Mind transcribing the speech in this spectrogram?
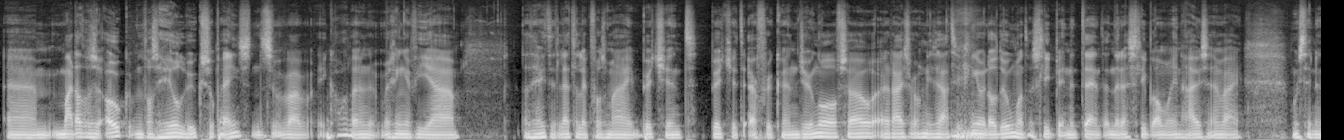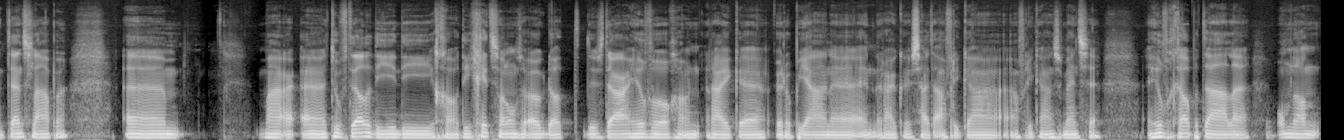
Ehm, maar dat was ook, het was heel luxe opeens. Dus waar, ik hadden, we gingen via, dat heette letterlijk volgens mij Budget, Budget African Jungle of zo. Een reisorganisatie gingen we dat doen, want we sliepen in een tent. En de rest sliep allemaal in huis en wij moesten in een tent slapen. Ehm, maar eh, toen vertelde die, die, goh, die gids van ons ook dat dus daar heel veel gewoon rijke Europeanen en rijke Zuid-Afrika, Afrikaanse mensen heel veel geld betalen om dan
